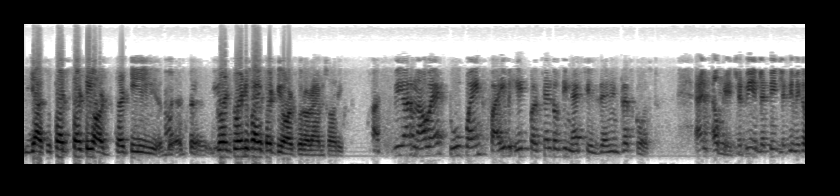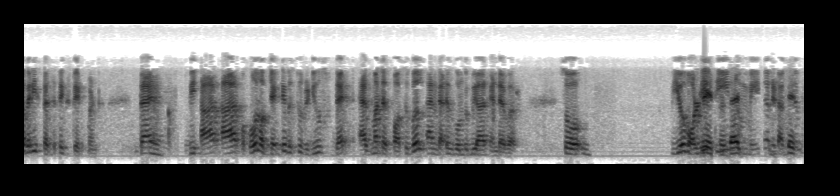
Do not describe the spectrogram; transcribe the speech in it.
Yeah, so 30 odd, 30, no. 25, 30 odd crore, I'm sorry. We are now at 2.58% of the net sales and interest cost. And okay, let me let me let me make a very specific statement that we are, our whole objective is to reduce debt as much as possible, and that is going to be our endeavor. So we have already yes, seen so a major reduction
